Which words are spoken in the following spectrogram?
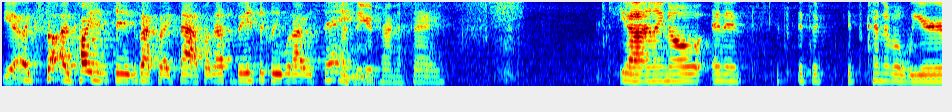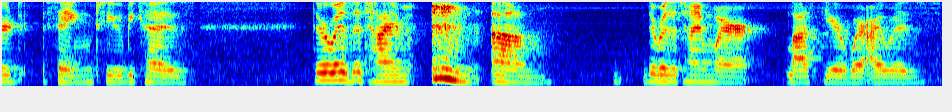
Yeah. Like so, I probably didn't say it exactly like that, but that's basically what I was saying. That's what you're trying to say. Yeah, and I know, and it's it's it's a it's kind of a weird thing too because there was a time, um, there was a time where last year where I was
